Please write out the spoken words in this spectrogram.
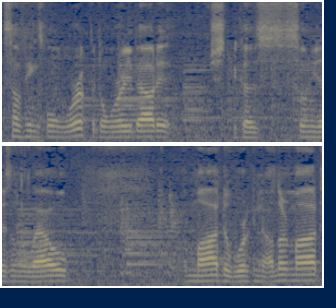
some things won't work, but don't worry about it. Just because Sony doesn't allow a mod to work in the other mod,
